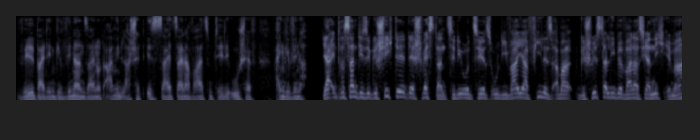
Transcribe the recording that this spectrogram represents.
will bei den Gewinnern sein und Armin Laschet ist seit seiner Wahl zum CDU-Chef ein Gewinner. Ja, interessant, diese Geschichte der Schwestern, CDU und CSU, die war ja vieles, aber Geschwisterliebe war das ja nicht immer.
